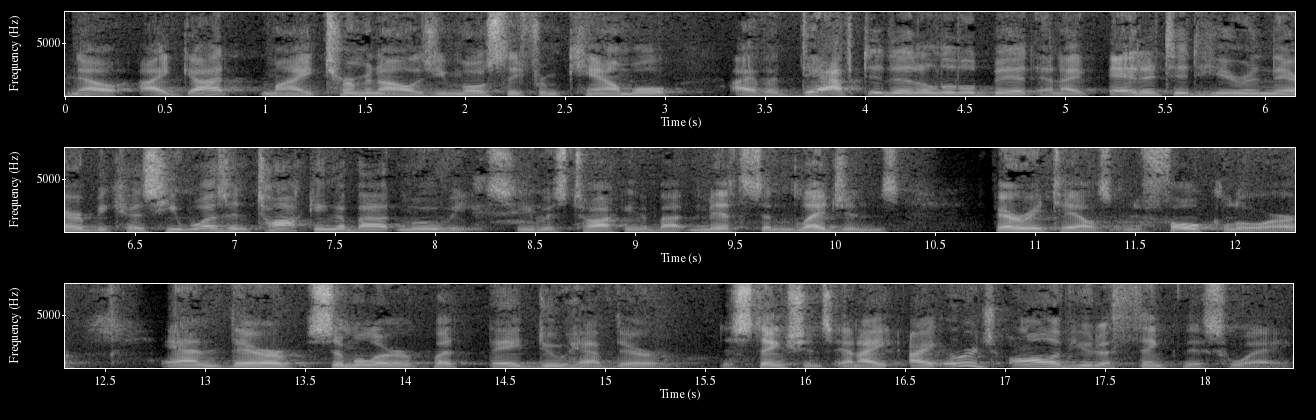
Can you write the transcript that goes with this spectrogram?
Now, I got my terminology mostly from Campbell. I've adapted it a little bit and I've edited here and there because he wasn't talking about movies. He was talking about myths and legends fairy tales and folklore, and they're similar, but they do have their distinctions. And I, I urge all of you to think this way.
